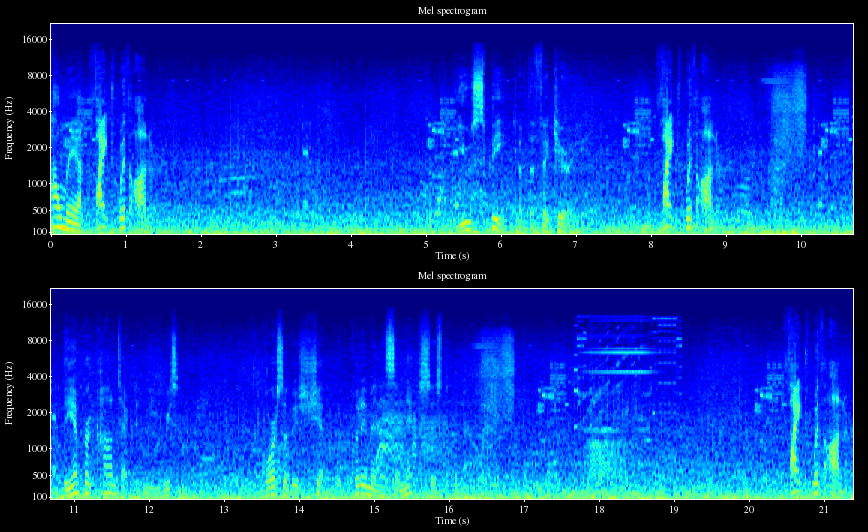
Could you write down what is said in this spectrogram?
How may I fight with honor? You speak of the Fek'Ihri. Fight with honor. The Emperor contacted me recently. The course of his ship would put him in the Senek system now. Fight with honor.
